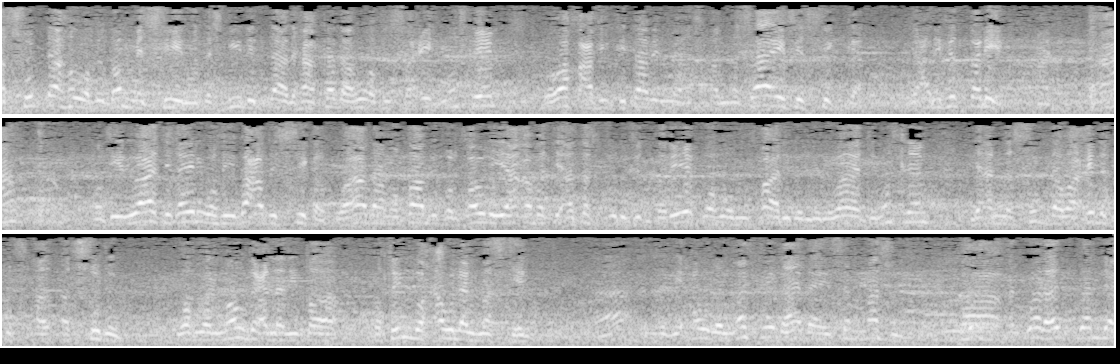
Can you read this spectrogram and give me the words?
السده هو بضم السين وتشديد الدال. هكذا هو في الصحيح مسلم ووقع في كتاب النسائي في السكة يعني في الطريق. ها؟ وفي رواية غيره وفي بعض السكك وهذا مطابق القول يا أبت أتسجد في الطريق وهو مخالف لرواية مسلم لأن السد واحدة السدد وهو الموضع الذي تطل حول المسجد. الذي حول المسجد هذا يسمى مسجد فالولد قال له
